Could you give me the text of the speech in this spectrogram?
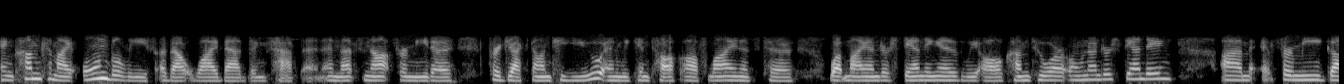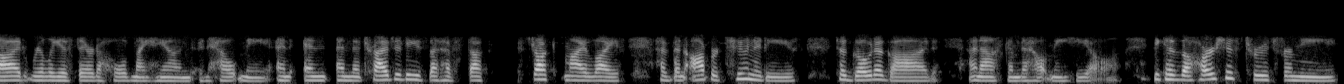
and come to my own belief about why bad things happen. And that's not for me to project onto you and we can talk offline as to what my understanding is. We all come to our own understanding um, for me god really is there to hold my hand and help me and and and the tragedies that have stuck struck my life have been opportunities to go to God and ask Him to help me heal. Because the harshest truth for me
